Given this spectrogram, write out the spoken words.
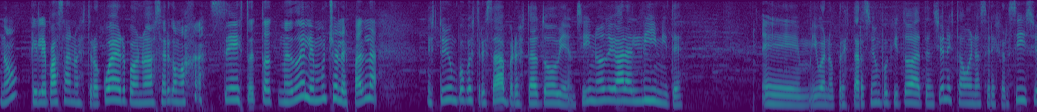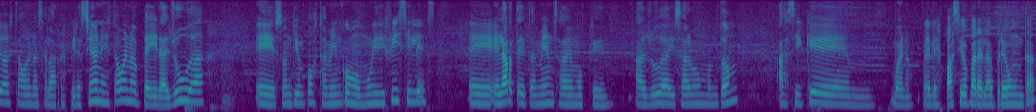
¿no? ¿Qué le pasa a nuestro cuerpo? No hacer como, "Ah, sí, esto, esto me duele mucho la espalda, estoy un poco estresada, pero está todo bien, ¿sí? No llegar al límite. Eh, y bueno, prestarse un poquito de atención, está bueno hacer ejercicio, está bueno hacer las respiraciones, está bueno pedir ayuda. Eh, son tiempos también como muy difíciles. Eh, el arte también sabemos que ayuda y salva un montón. Así que, mm, bueno, el espacio para la pregunta.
